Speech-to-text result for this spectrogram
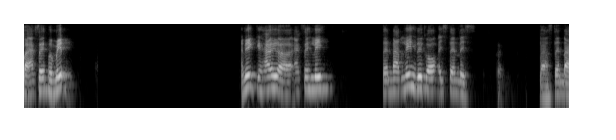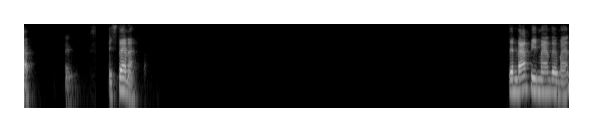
បើ access permit អានេះគេហៅ access list standard list ឬក៏ extend list បាទ standard extend ណា standard ពីម៉ានទៅម៉ាន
